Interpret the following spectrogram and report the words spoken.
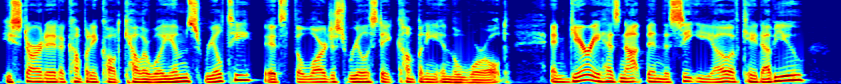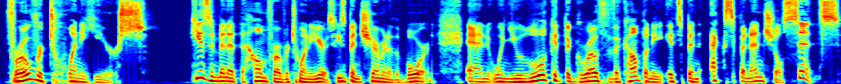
He started a company called Keller Williams Realty. It's the largest real estate company in the world. And Gary has not been the CEO of KW for over 20 years. He hasn't been at the helm for over 20 years. He's been chairman of the board. And when you look at the growth of the company, it's been exponential since.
